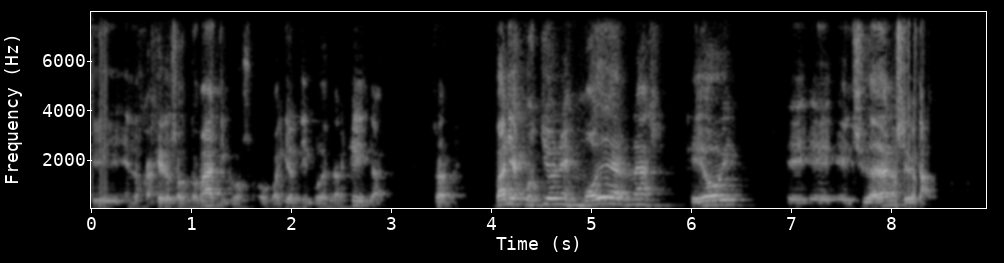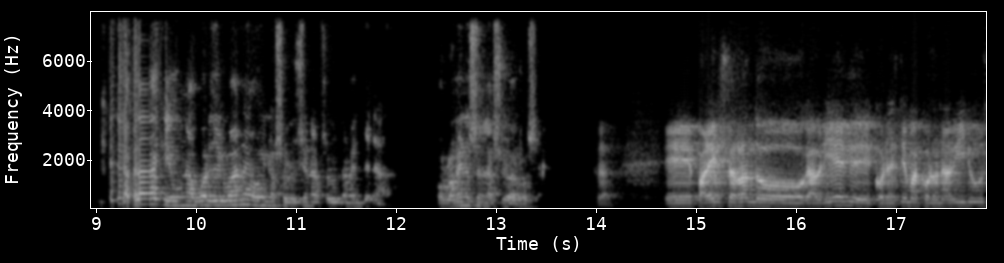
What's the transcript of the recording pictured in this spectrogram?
eh, en los cajeros automáticos o cualquier tipo de tarjeta. varias cuestiones modernas que hoy eh, el ciudadano se ve. La verdad que una guardia urbana hoy no soluciona absolutamente nada, por lo menos en la ciudad de Rosario. Eh, para ir cerrando, Gabriel, eh, con el tema coronavirus,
